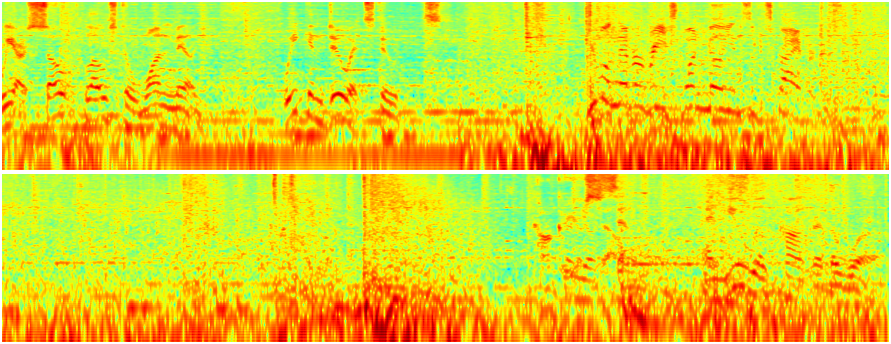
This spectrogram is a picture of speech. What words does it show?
We are so close to 1 million. We can do it, students. You will never reach 1 million subscribers. Conquer yourself, and you will conquer the world.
